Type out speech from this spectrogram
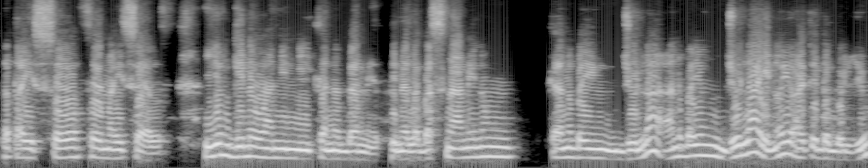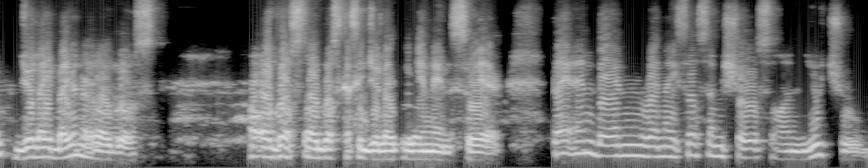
But I saw for myself yung ginawa ni Nika na damit. Pinalabas namin nung ano ba yung July? Ano ba yung July, no? Yung RTW? July ba yun or August? O August, August kasi July pa yung menswear. And then when I saw some shows on YouTube,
